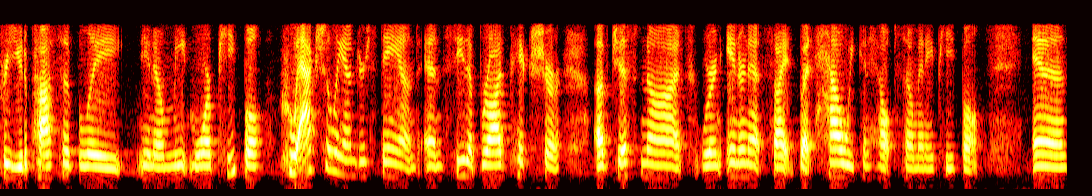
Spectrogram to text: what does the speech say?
for you to possibly, you know, meet more people who actually understand and see the broad picture of just not we're an internet site, but how we can help so many people. And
